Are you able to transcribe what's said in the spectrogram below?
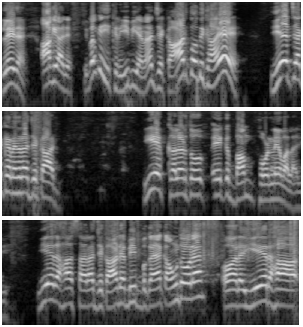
ले जाए। आगे आ जाए। बल्कि ये करीब ही है ना जेकार्ड तो दिखाए। ये चेक करें जरा जेकार्ड ये कलर तो एक बम फोड़ने वाला जी। ये रहा सारा जेकार्ड अभी बकाया काउंट हो रहा है और ये रहा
